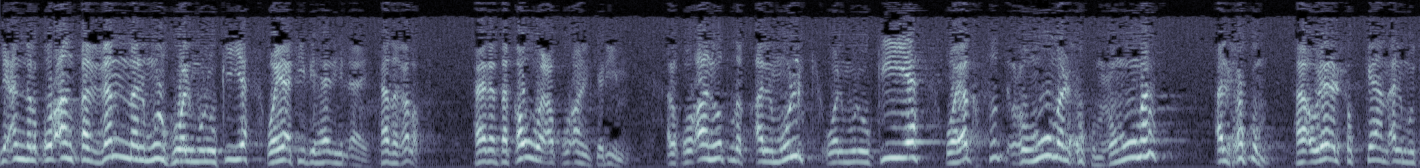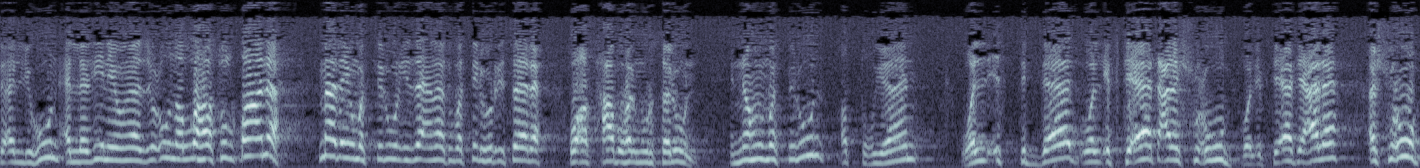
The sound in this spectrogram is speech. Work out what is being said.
لأن القرآن قد ذم الملك والملوكية ويأتي بهذه الآية. هذا غلط. هذا تقوع القرآن الكريم. القرآن يطلق الملك والملوكية ويقصد عموم الحكم عموم الحكم. هؤلاء الحكام المتألهون الذين ينازعون الله سلطانه. ماذا يمثلون إذا ما تمثله الرسالة وأصحابها المرسلون؟ إنهم يمثلون الطغيان والاستبداد والافتئات على الشعوب والافتئات على الشعوب.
